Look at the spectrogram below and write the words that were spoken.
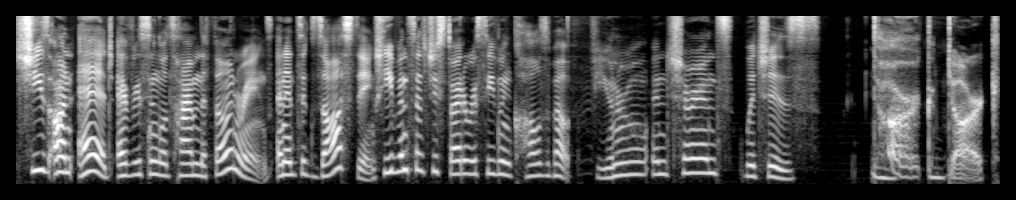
she's on edge every single time the phone rings and it's exhausting. She even said she started receiving calls about funeral insurance, which is dark. Dark.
